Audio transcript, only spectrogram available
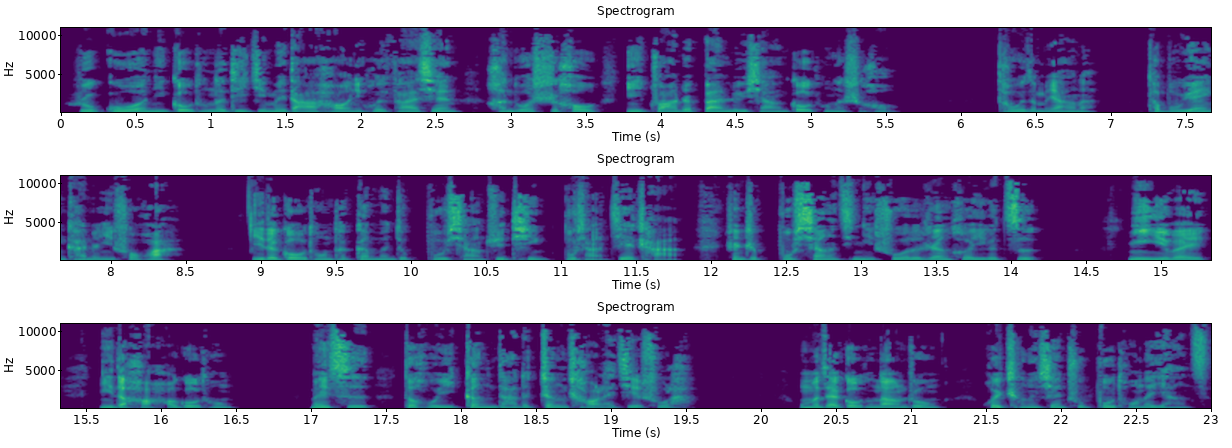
如果你沟通的地基没打好，你会发现很多时候你抓着伴侣想要沟通的时候，他会怎么样呢？他不愿意看着你说话，你的沟通他根本就不想去听，不想接茬，甚至不相信你说的任何一个字。你以为你的好好沟通，每次都会以更大的争吵来结束了。我们在沟通当中会呈现出不同的样子，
